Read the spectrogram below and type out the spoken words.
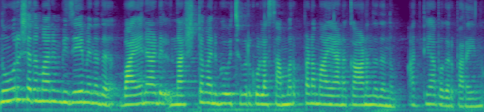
നൂറ് ശതമാനം വിജയം എന്നത് വയനാടിൽ നഷ്ടം അനുഭവിച്ചവർക്കുള്ള സമർപ്പണമായാണ് കാണുന്നതെന്നും അധ്യാപകർ പറയുന്നു.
